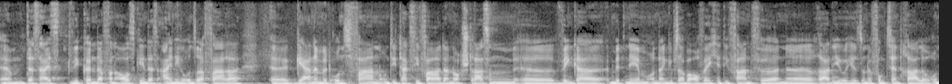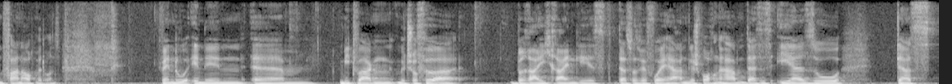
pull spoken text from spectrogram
Ähm, das heißt, wir können davon ausgehen, dass einige unserer Fahrer äh, gerne mit uns fahren und die Taxifahrer dann noch Straßenwinker äh, mitnehmen. Und dann gibt es aber auch welche, die fahren für eine Radio hier so eine Funkzentrale und fahren auch mit uns. Wenn du in den ähm, Mietwagen mit Chauffeur Bereich reingehst, das, was wir vorher angesprochen haben, das ist eher so, dass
